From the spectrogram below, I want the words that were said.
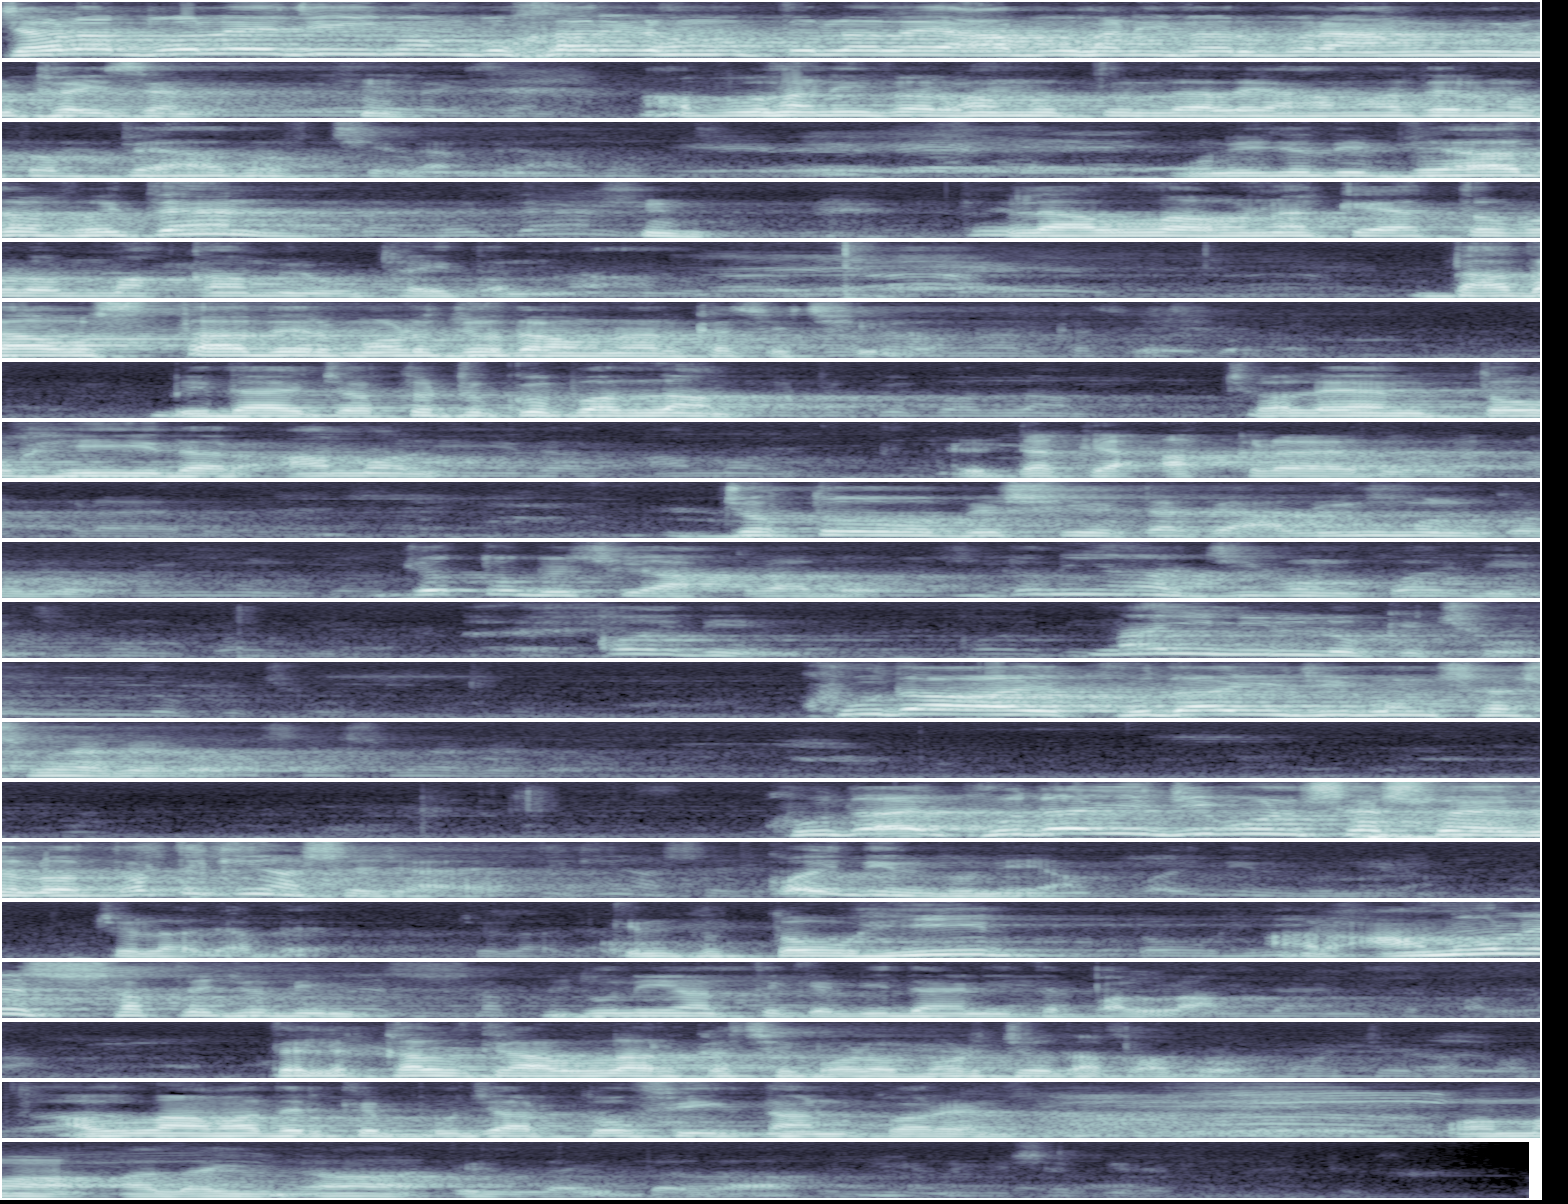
যারা বলে যে ইমাম বুখারি রহমতুল্লাহ আবু হানিফার উপরে আঙ্গুল উঠাইছেন আবু হানিফা রহমতুল্লাহ আমাদের মতো বেয়াদব ছিলেন। উনি যদি বেয়াদব হইতেন তাহলে আল্লাহ ওনাকে এত বড় মাকামে উঠাইতেন না। দাদা ওস্তাদের মর্যাদা ওনার কাছে ছিল। বিদায় যতটুকু বললাম, চলেন তৌহিদ আর আমল। এটাকে আঁকড়ায় দেব। যত বেশি এটাকে আলিঙ্গন করব, যত বেশি আঁকড়াবো, দুনিয়ার জীবন কয়দিন? কয়দিন? নাই মিলল কিছু। ক্ষুদায় ক্ষুদাই জীবন শেষ হয়ে গেল। ক্ষুদায় ক্ষুদাই জীবন শেষ হয়ে গেল, তাতে কি আসে যায়? কয়দিন দুনিয়া? চলে যাবে। কিন্তু তৌহিদ আর আমলের সাথে যদি দুনিয়া থেকে বিদায় নিতে পারলাম, তাহলে কালকে আল্লাহর কাছে বড় মর্যাদা পাব। আল্লাহ আমাদেরকে বুঝার তৌফিক দান করেন। ওমা আলাইনা ইল্লাই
